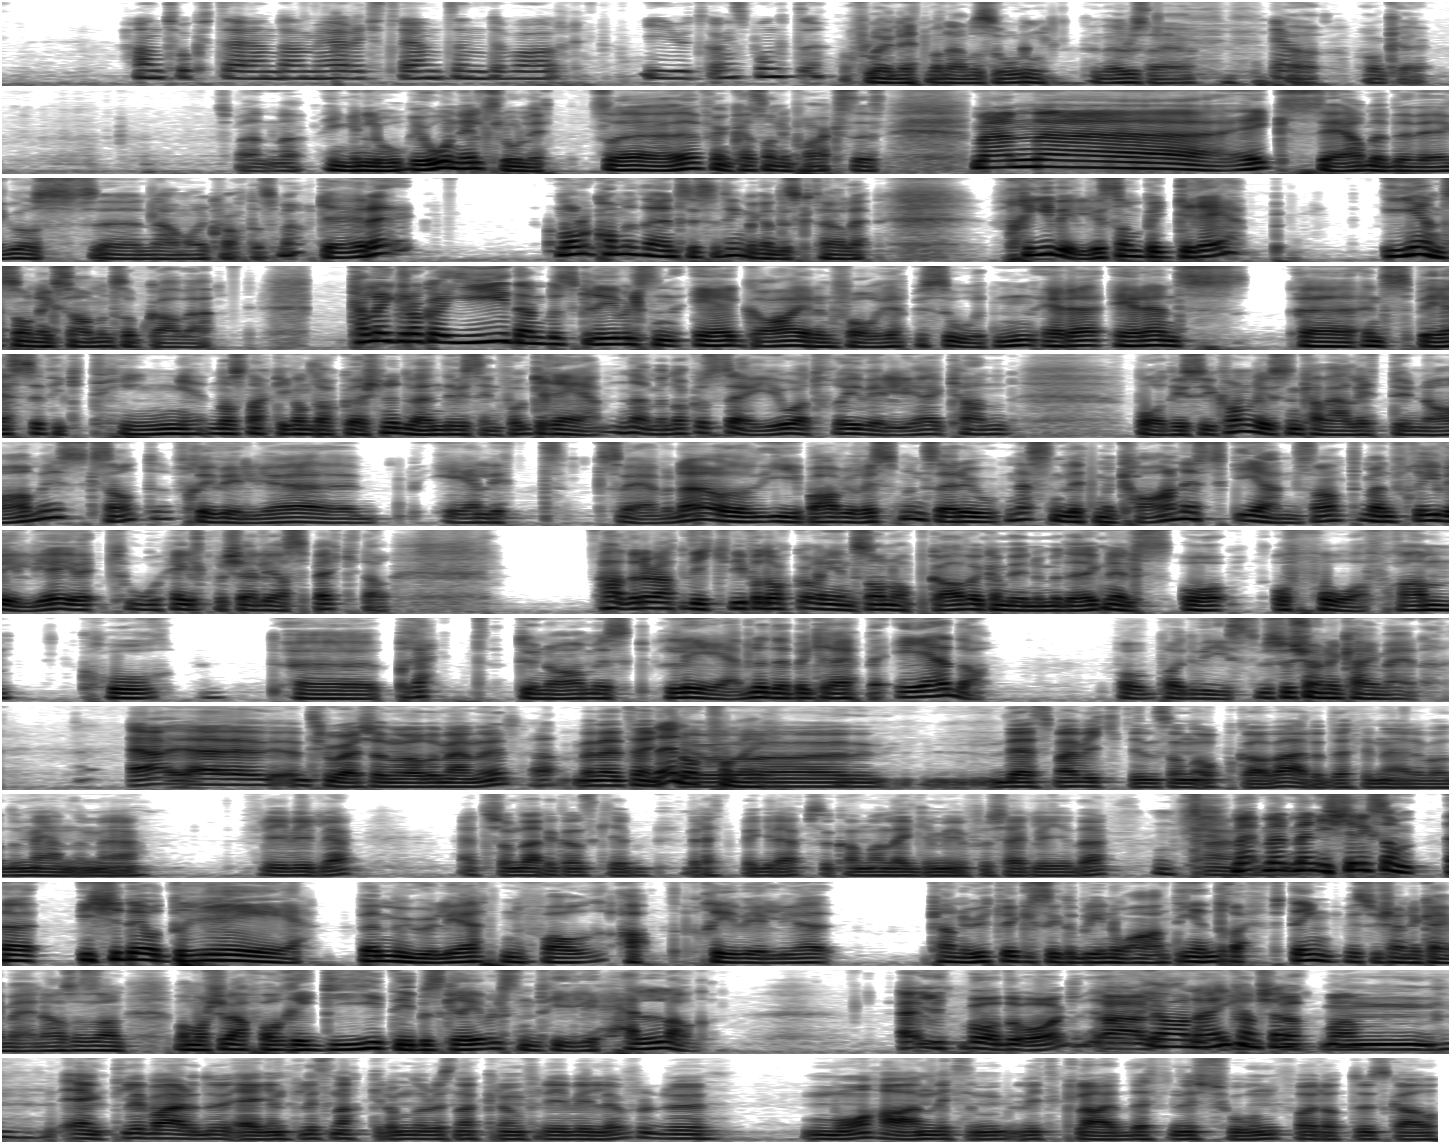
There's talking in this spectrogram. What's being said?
Han tok det enda mer ekstremt enn det var i utgangspunktet. Og fløy litt mer nærme solen, det er det du sier? Ja. ja. Ok. Spennende. Ingen lo. Jo, Nils lo litt, så det funka sånn i praksis. Men eh, jeg ser vi beveger oss uh, nærmere kvartersmerket. Er det, når det kommer til en siste ting vi kan diskutere litt, fri vilje som begrep i en sånn eksamensoppgave. Hva legger dere i den beskrivelsen jeg ga i den forrige episoden? Er det, er det en uh, en spesifikk ting Nå snakker jeg om dere ikke nødvendigvis innenfor grenene, men dere sier jo at fri vilje kan både i psykoanalysen kan være litt dynamisk. sant? Fri vilje er litt svevende, og i behaviorismen så er det jo nesten litt mekanisk igjen, sant? men fri vilje er to helt forskjellige aspekter. Hadde det vært viktig for dere i en sånn oppgave, jeg kan begynne med deg, Nils, å, å få fram hvor uh, bredt, dynamisk, levende det begrepet er, da, på, på et vis, hvis du skjønner hva jeg mener? Ja, jeg tror jeg skjønner hva du mener. Ja. Men jeg tenker Det er nok for jo Det som er viktig i en sånn oppgave, er å definere hva du mener med fri vilje. Ettersom det er et ganske bredt begrep, så kan man legge mye forskjellig i det. Eh, Men, men, men ikke liksom eh, Ikke det å drepe muligheten for at fri vilje kan utvikle seg til å bli noe annet i en drøfting, hvis du skjønner hva jeg mener. Altså sånn, man må ikke være for rigid i beskrivelsen tidlig heller. Eh, Litt både litt Ja, nei, kanskje. At man, egentlig, hva er det du egentlig snakker om når du snakker om fri vilje? For du må ha en liksom litt klar definisjon for at du skal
